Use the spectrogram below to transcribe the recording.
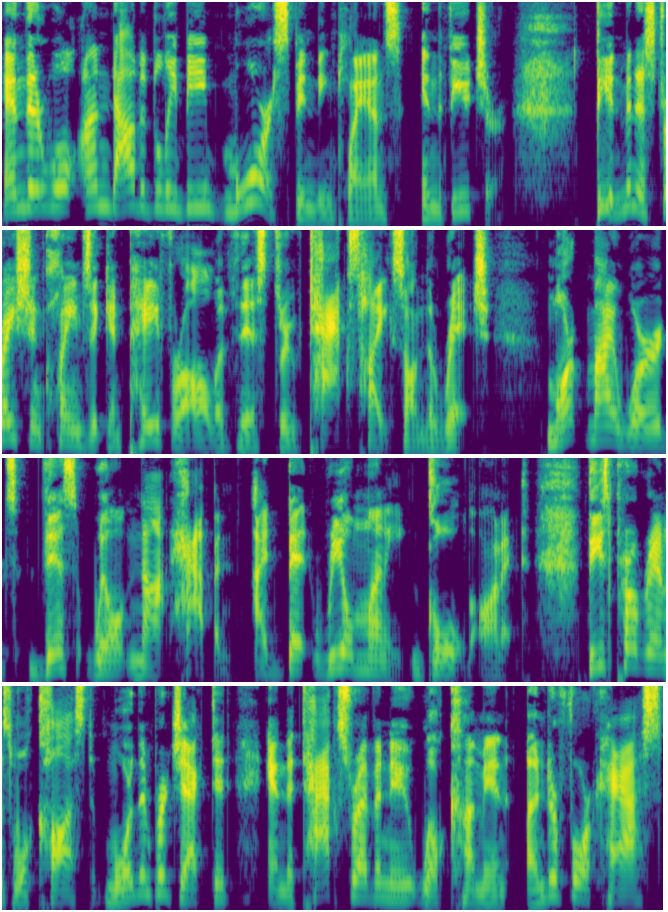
and there will undoubtedly be more spending plans in the future. The administration claims it can pay for all of this through tax hikes on the rich. Mark my words, this will not happen. I'd bet real money, gold on it. These programs will cost more than projected, and the tax revenue will come in under forecast,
